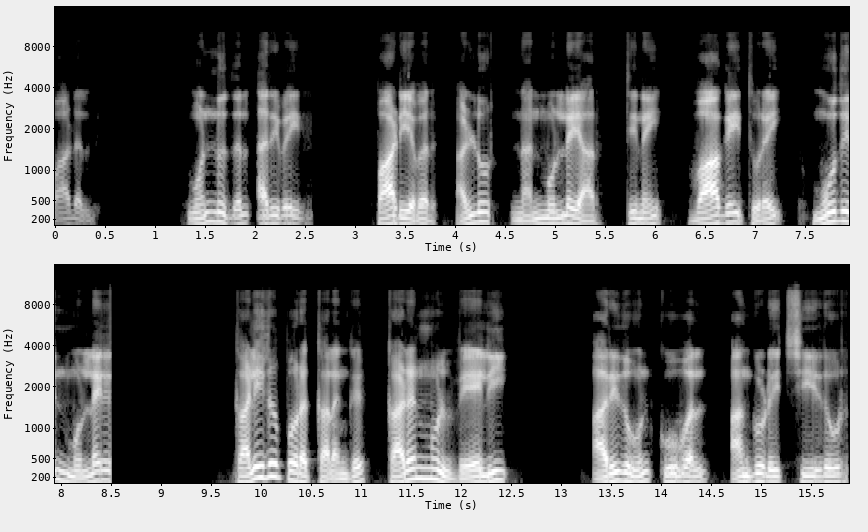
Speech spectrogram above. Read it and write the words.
பாடல். ஒண்ணுதல் அறிவை பாடியவர் அள்ளூர் நன்முல்லையார். தினை வாகை துறை மூதின் முல்லை. களிறு புறக் கலங்கு கடன்முள் வேலி. அரிதுவுன் கூவல் அங்குடி சீரூர்.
